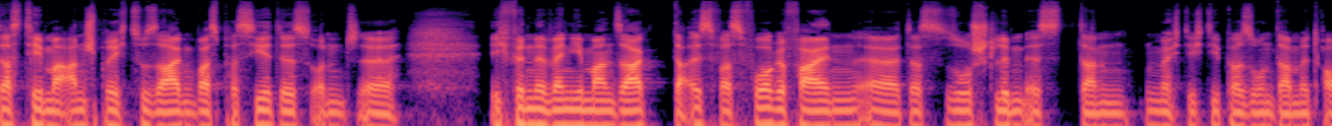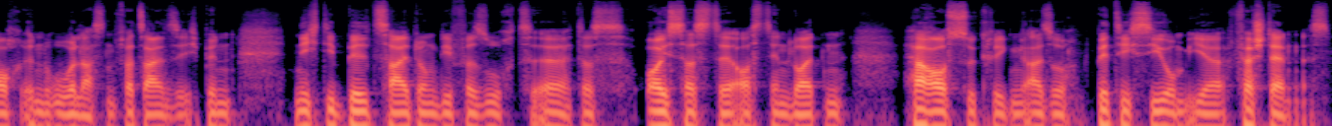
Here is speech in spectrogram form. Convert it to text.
das Thema anspricht, zu sagen, was passiert ist. Und äh, ich finde, wenn jemand sagt, da ist was vorgefallen, äh, das so schlimm ist, dann möchte ich die Person damit auch in Ruhe lassen. Verzeihen Sie, ich bin nicht die Bildzeitung, die versucht, äh, das Äußerste aus den Leuten herauszukriegen. Also bitte ich Sie um Ihr Verständnis.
